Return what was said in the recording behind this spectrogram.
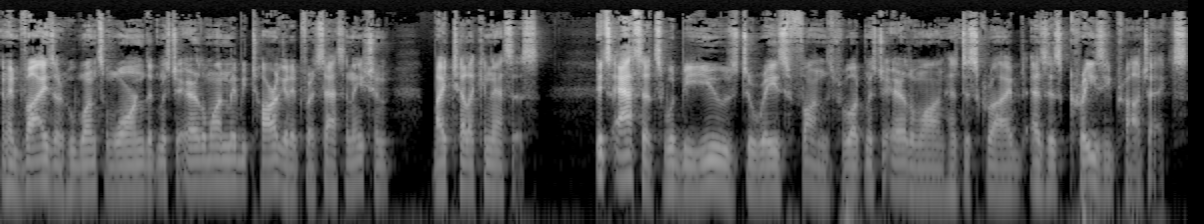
an advisor who once warned that Mr. Erdogan may be targeted for assassination by telekinesis. Its assets would be used to raise funds for what Mr. Erdogan has described as his crazy projects,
